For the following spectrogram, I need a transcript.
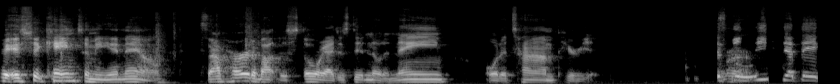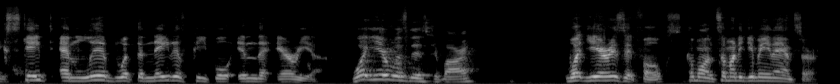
Okay. It shit came to me and now. So I've heard about this story. I just didn't know the name or the time period. It's believed that they escaped and lived with the native people in the area. What year was this, Jabari? What year is it, folks? Come on, somebody give me an answer.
